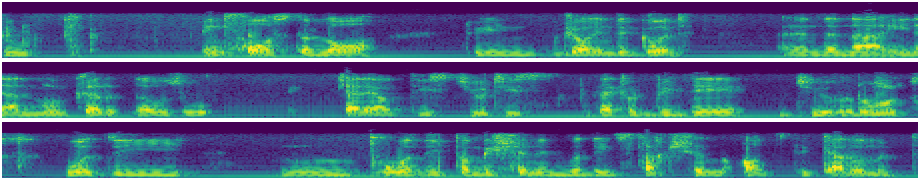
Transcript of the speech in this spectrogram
to enforce the law, to enjoin the good, and the Nahin al Munkar, those who carry out these duties that would be there to rule with the um, with the permission and with the instruction of the government.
